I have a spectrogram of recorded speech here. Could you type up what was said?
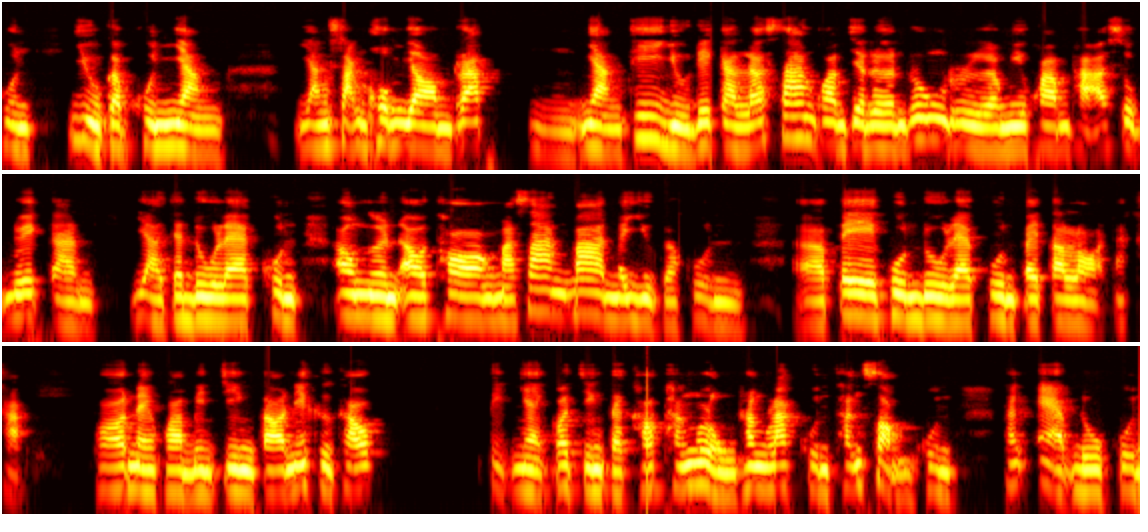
คุณอยู่กับคุณอย่างอย่างสังคมยอมรับอย่างที่อยู่ด้วยกันแล้วสร้างความเจริญรุ่งเรืองมีความผาสุกด้วยกัน อยากจะดูแลคุณ เอาเงินเอาทองมาสร้างบ้านมาอยู่กับคุณเอ่อเปย์คุณดูแลคุณไปตลอดนะคะ เพราะในความเป็นจริงตอนนี้คือเขา ติดแงกก็จริงแต่เขาทั้งหลงทั้งรักคุณทั้งส่องคุณ ทั้งแอบดูคุณ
